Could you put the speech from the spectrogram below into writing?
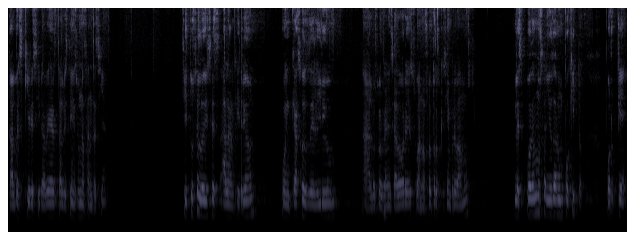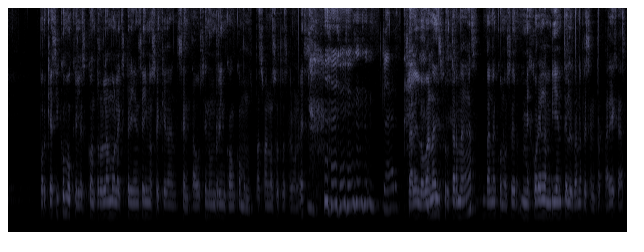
tal vez quieres ir a ver, tal vez tienes una fantasía. Si tú se lo dices al anfitrión, o en caso de delirium, a los organizadores o a nosotros que siempre vamos, les podemos ayudar un poquito. ¿Por qué? Porque así como que les controlamos la experiencia y no se quedan sentados en un rincón como nos pasó a nosotros alguna vez. claro. Sale, lo van a disfrutar más, van a conocer mejor el ambiente, les van a presentar parejas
